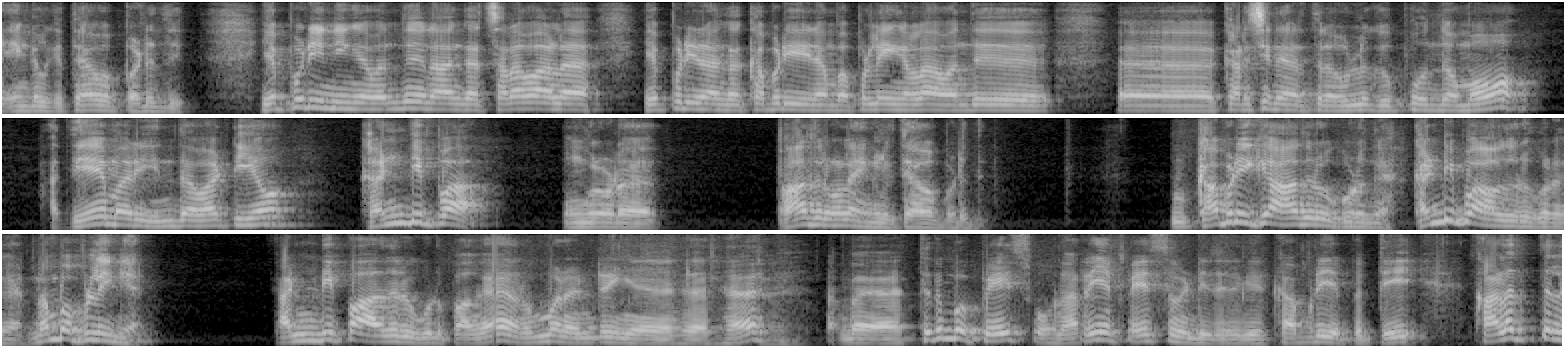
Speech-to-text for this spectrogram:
எங்களுக்கு தேவைப்படுது. எப்படி நீங்கள் வந்து நாங்கள் செலவால எப்படி நாங்கள் கபடி நம்ம பிள்ளைங்கள்லாம் வந்து கடைசி நேரத்தில் உள்ளுக்கு பூந்தோமோ அதே மாதிரி இந்த வாட்டியும் கண்டிப்பாக உங்களோட ஆதரவுலாம் எங்களுக்கு தேவைப்படுது. கபடிக்கு ஆதரவு கொடுங்க. கண்டிப்பாக ஆதரவு கொடுங்க. நம்ம பிள்ளைங்க. கண்டிப்பா ஆதரவு கொடுப்பாங்க. ரொம்ப நன்றிங்க சார் நம்ம திரும்ப பேசுவோம். நிறைய பேச வேண்டியது இருக்கு கபடியை பத்தி. களத்துல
